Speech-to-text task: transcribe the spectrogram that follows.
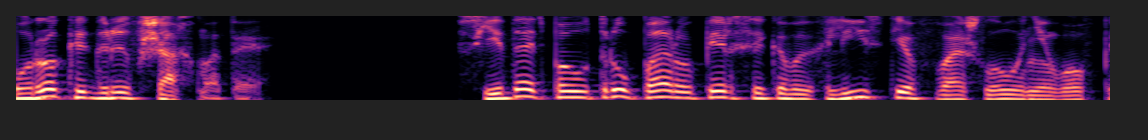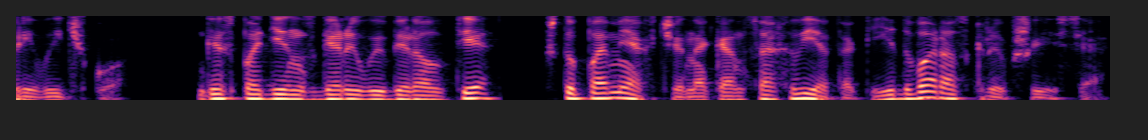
Урок игры в шахматы. Съедать поутру пару персиковых листьев вошло у него в привычку. Господин с горы выбирал те, что помягче на концах веток, едва раскрывшиеся.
